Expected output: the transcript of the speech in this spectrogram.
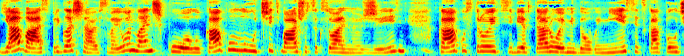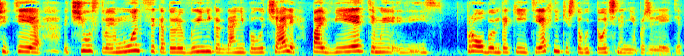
Я вас приглашаю в свою онлайн-школу, как улучшить вашу сексуальную жизнь, как устроить себе второй медовый месяц, как получить те чувства, эмоции, которые вы никогда не получали. Поверьте, мы пробуем такие техники, что вы точно не пожалеете.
